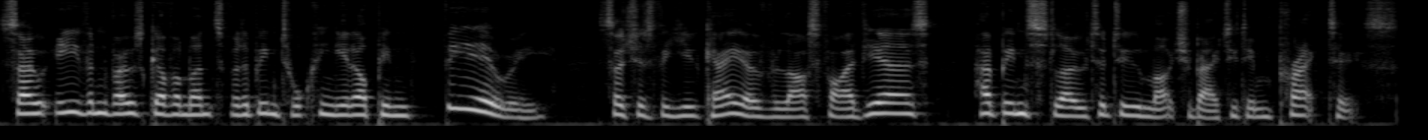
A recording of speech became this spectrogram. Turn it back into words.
so even those governments that have been talking it up in theory, such as the UK over the last five years, have been slow to do much about it in practice.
